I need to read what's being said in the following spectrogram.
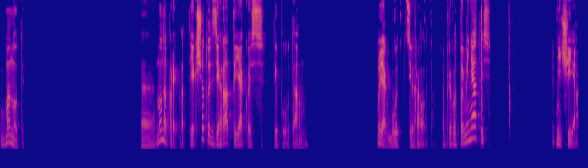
обманути. Е, ну, наприклад, якщо тут зіграти якось, типу, там. Ну, як би ви тут зіграли? Наприклад, помінятись, тут нічия.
